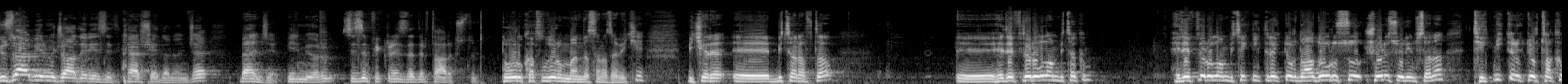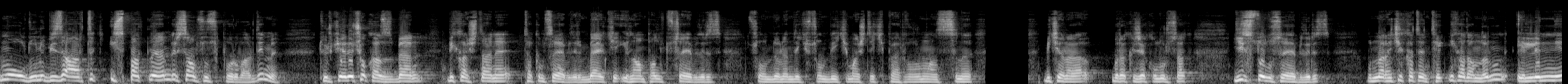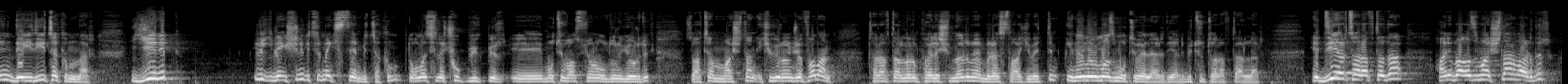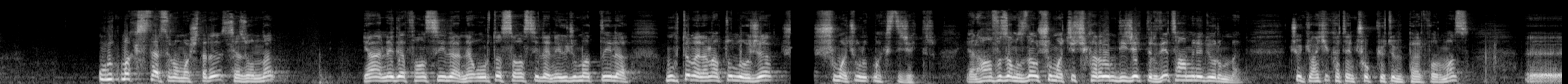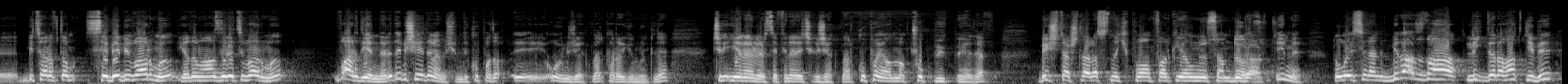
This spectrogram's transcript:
güzel bir mücadele izledik her şeyden önce. Bence. Bilmiyorum. Sizin fikriniz nedir Tarık Üstün? Doğru katılıyorum ben de sana tabii ki. Bir kere e, bir tarafta e, hedefleri olan bir takım. Hedefleri olan bir teknik direktör. Daha doğrusu şöyle söyleyeyim sana. Teknik direktör takımı olduğunu bize artık ispatlayan bir Samsun Spor var değil mi? Türkiye'de çok az. Ben birkaç tane takım sayabilirim. Belki İlhan Palut'u sayabiliriz. Son dönemdeki son bir iki maçtaki performansını bir kenara bırakacak olursak. Gistol'u sayabiliriz. Bunlar hakikaten teknik adamların ellerinin değdiği takımlar. Yenip ligle işini bitirmek isteyen bir takım. Dolayısıyla çok büyük bir e, motivasyon olduğunu gördük. Zaten maçtan iki gün önce falan taraftarların paylaşımlarını ben biraz takip ettim. İnanılmaz motivelerdi yani bütün taraftarlar. E, diğer tarafta da hani bazı maçlar vardır. Unutmak istersin o maçları sezondan. Ya ne defansıyla, ne orta sahasıyla, ne hücum hattıyla muhtemelen Abdullah Hoca şu, şu maçı unutmak isteyecektir. Yani hafızamızdan şu maçı çıkaralım diyecektir diye tahmin ediyorum ben. Çünkü hakikaten çok kötü bir performans. Ee, bir taraftan sebebi var mı ya da mazereti var mı? Var diyenlere de bir şey demem şimdi. Kupada e, oynayacaklar Karagümrük'le. Yenerlerse finale çıkacaklar. Kupayı almak çok büyük bir hedef. Beşiktaş'la arasındaki puan farkı yanılmıyorsam 4, Dört. değil mi? Dolayısıyla hani biraz daha ligde rahat gibi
